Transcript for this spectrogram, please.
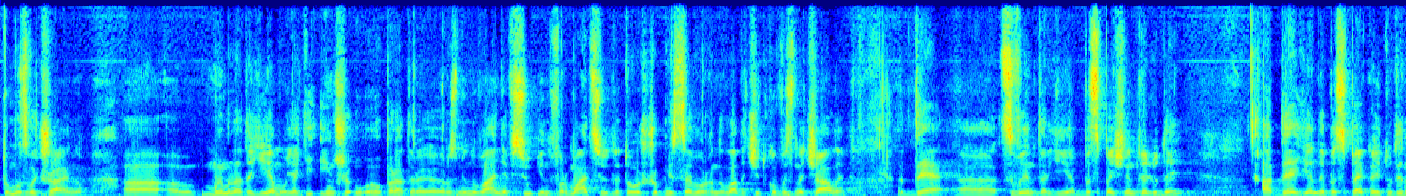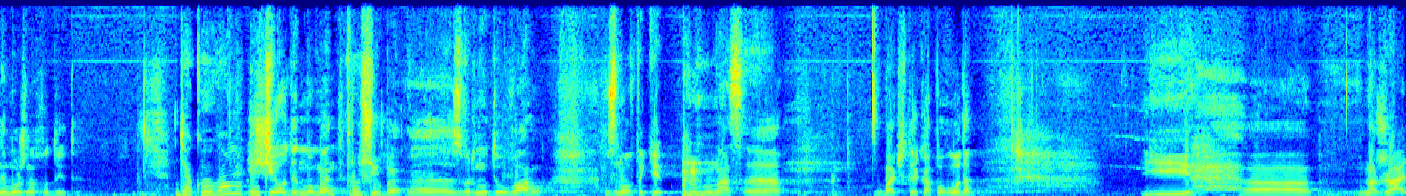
Тому, звичайно, ми надаємо, як і інші оператори розмінування, всю інформацію для того, щоб місцеві органи влади чітко визначали, де е, цвинтар є безпечним для людей, а де є небезпека, і туди не можна ходити. Дякую вам. І ще один момент хотів би е, звернути увагу. Знов таки, у нас е, бачите, яка погода. І, е, на жаль,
